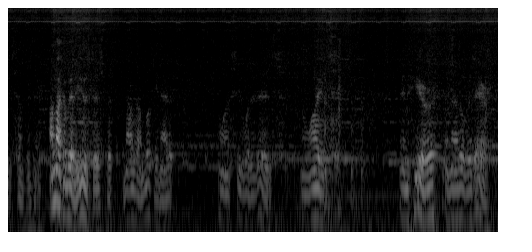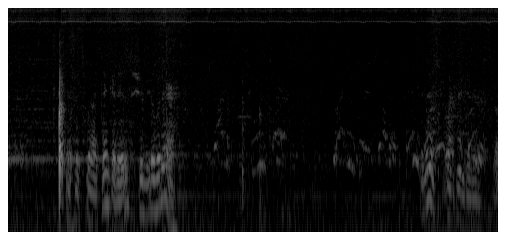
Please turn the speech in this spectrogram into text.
see something here. I'm not going to be able to use this, but now that I'm looking at it, I want to see what it is and why it's here and not over there. If it's what I think it is, it should be over there. It is what I think it is. So.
